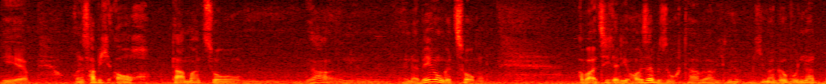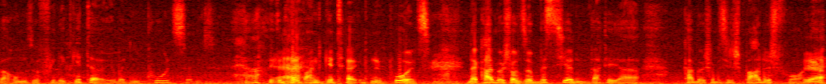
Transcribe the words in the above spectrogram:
gehe. Und das habe ich auch damals so ja, in, in Erwägung gezogen. Aber als ich da die Häuser besucht habe, habe ich mich immer gewundert, warum so viele Gitter über den Pools sind. Ja, überall waren Gitter über den Pools. Und da kam mir schon so ein bisschen, dachte ich, ja, kam mir schon ein bisschen spanisch vor. Ja.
